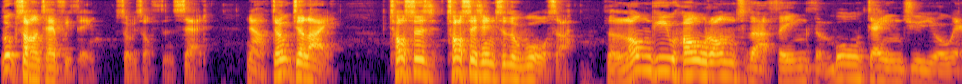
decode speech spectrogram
looks aren't everything, so it's often said. Now, don't delay. Toss it, toss it into the water. The longer you hold on to that thing, the more danger you're in.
